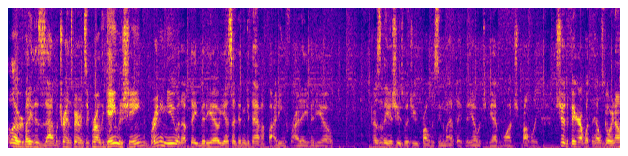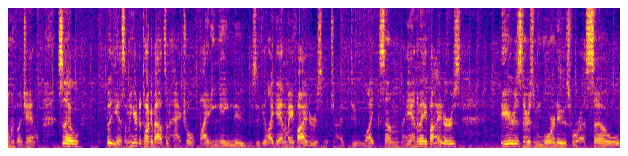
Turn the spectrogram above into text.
Hello everybody, this is Adam with Transparency Pro, the Game Machine, bringing you an update video. Yes, I didn't get to have a Fighting Friday video because of the issues which you've probably seen in my update video, which if you haven't watched, you probably should to figure out what the hell's going on with my channel. So, but yes, I'm here to talk about some actual fighting game news. If you like anime fighters, which I do like some anime fighters, here's there's more news for us. So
